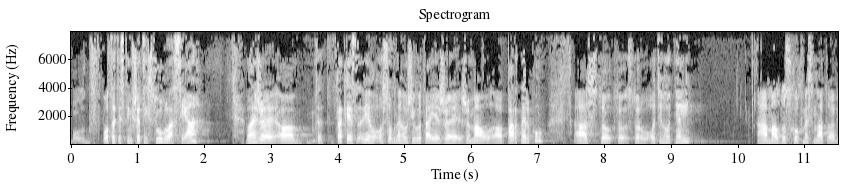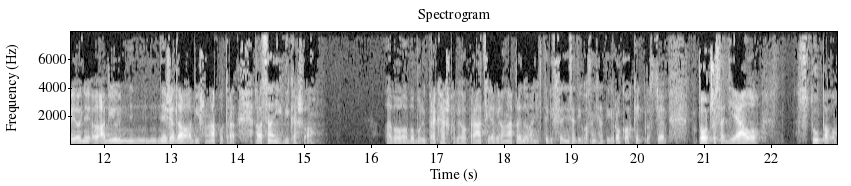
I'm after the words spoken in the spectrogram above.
V podstate s tým všetci súhlasia, Lenže také z jeho osobného života je, že, že mal partnerku, s, to, s ktorou otehotneli a mal dosť chochmesu na to, aby, aby ju nežiadal, aby išla na potrat, ale sa na nich vykašľal. Lebo, lebo boli prekážko v jeho práci a v jeho napredovaní vtedy v 70 80 rokoch, keď proste to, čo sa dialo, stúpalo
